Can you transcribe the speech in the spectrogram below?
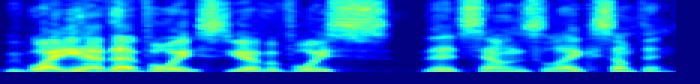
Why do you have that voice? You have a voice that sounds like something.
